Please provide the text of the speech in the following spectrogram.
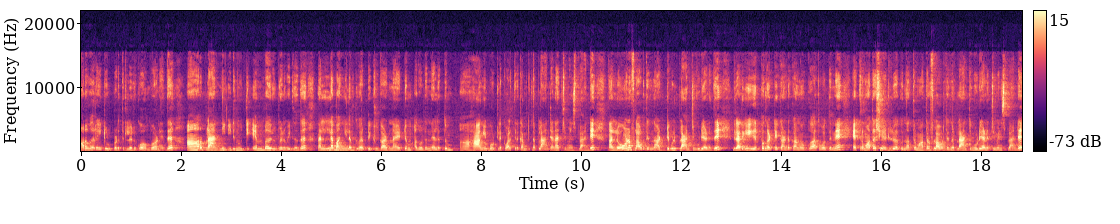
ആറ് വെറൈറ്റി ഉൾപ്പെടുത്തിയിട്ടുള്ള ഒരു കോംബോ ആണിത് ആറ് പ്ലാന്റിന് ഇരുന്നൂറ്റി എൺപത് രൂപയാണ് വരുന്നത്. നല്ല ഭംഗിയിൽ നമുക്ക് വെർട്ടിക്കൽ ഗാർഡനായിട്ടും അതുപോലെ തന്നെ നിലത്തും ഹാങ്ങിങ് ബോട്ടിലൊക്കെ വളർത്തിയെടുക്കാൻ പറ്റുന്ന പ്ലാന്റാണ് അച്ചിമൻസ് പ്ലാന്റ് നല്ലോണം ഫ്ലവർ തരുന്ന അടിപൊളി പ്ലാന്റും കൂടിയാണിത് ഇതിലധികം ഈർപ്പം കെട്ടിയേക്കാണ്ടെക്കാൻ നോക്കുക. അതുപോലെ തന്നെ എത്രമാത്രം ഷെയ്ഡിൽ വെക്കുന്ന അത്രമാത്രം ഫ്ലവർ തരുന്ന പ്ലാന്റും കൂടിയാണ് അച്ചിമൻസ് പ്ലാന്റ്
